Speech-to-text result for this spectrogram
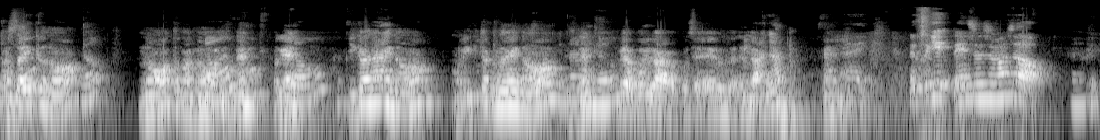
Và say cứ nó. No. Nó tức là nó No. nhé. Ok. No. Ý cái này nó. Ý cái này nó. Cái Đấy. này nó. Bây giờ cô gà cô sẽ hướng dẫn chúng ta nhé. Ok. はい。じゃあ次、練習しましょう。はい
